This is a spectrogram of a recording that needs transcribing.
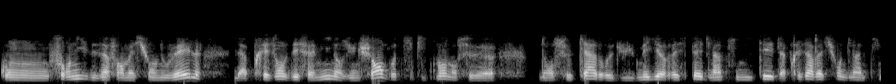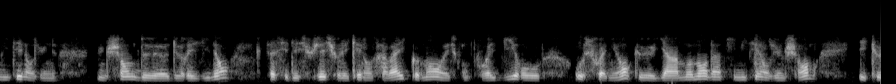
qu'on fournisse des informations nouvelles, la présence des familles dans une chambre, typiquement dans ce dans ce cadre du meilleur respect de l'intimité, de la préservation de l'intimité dans une, une chambre de, de résident, ça c'est des sujets sur lesquels on travaille. Comment est-ce qu'on pourrait dire aux, aux soignants qu'il y a un moment d'intimité dans une chambre et que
